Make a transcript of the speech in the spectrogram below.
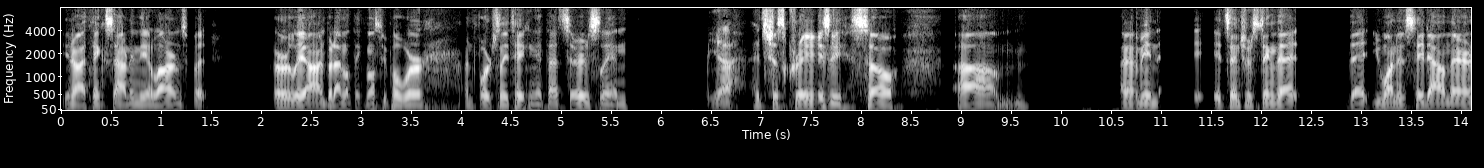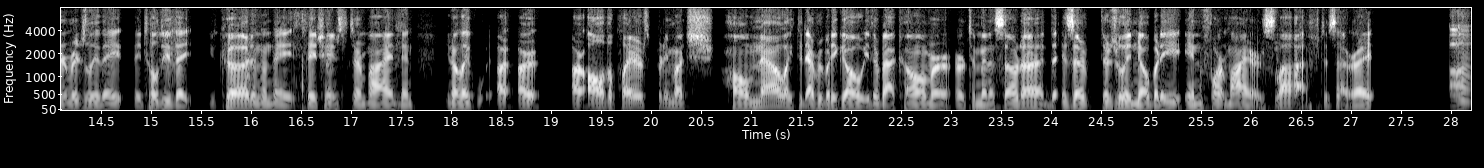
you know, I think sounding the alarms, but early on, but I don't think most people were unfortunately taking it that seriously. And yeah, it's just crazy. So, um, I mean, it's interesting that that you wanted to stay down there, and originally they they told you that you could, and then they they changed their mind. And you know, like are are, are all the players pretty much home now? Like, did everybody go either back home or, or to Minnesota? Is there there's really nobody in Fort Myers left? Is that right? Uh,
